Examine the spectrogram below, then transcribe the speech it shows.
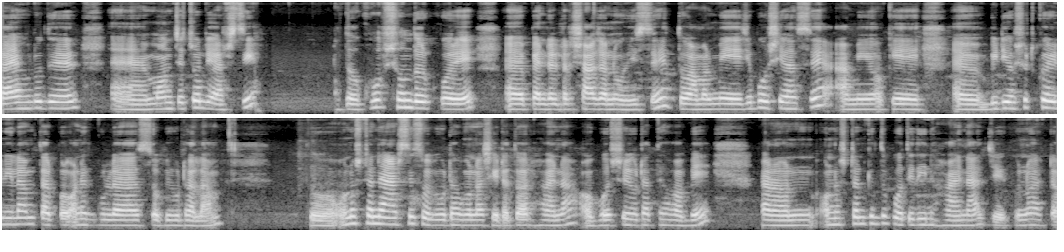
গায়ে হলুদের মঞ্চে চলে আসছি। তো খুব সুন্দর করে প্যান্ডেলটা সাজানো হয়েছে। তো আমার মেয়ে যে বসে আছে, আমি ওকে ভিডিও শ্যুট করে নিলাম, তারপর অনেকগুলা ছবি উঠালাম। তো অনুষ্ঠানে আসছি ছবি উঠাবো না, সেটা তো আর হয় না, অবশ্যই উঠাতে হবে। কারণ অনুষ্ঠান কিন্তু প্রতিদিন হয় না, যে কোনো একটা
